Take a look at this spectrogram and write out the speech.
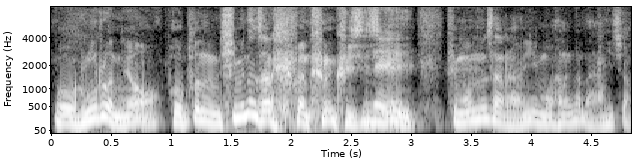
뭐 룰은요 법은 힘 있는 사람이 만드는 것이지 네. 힘 없는 사람이 뭐 하는 건 아니죠.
